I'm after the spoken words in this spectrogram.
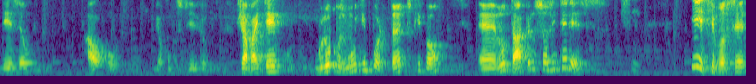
diesel, álcool, biocombustível. Já vai ter grupos muito importantes que vão é, lutar pelos seus interesses. Sim. E se você.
